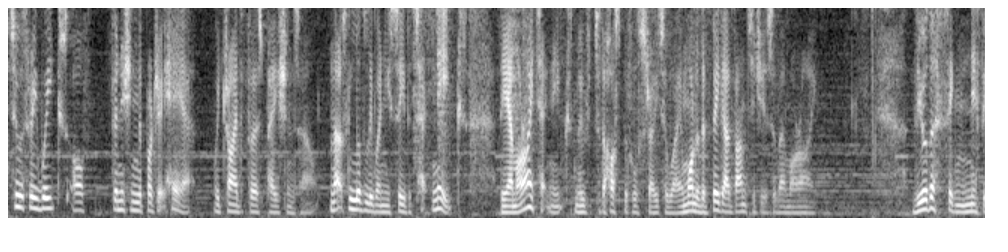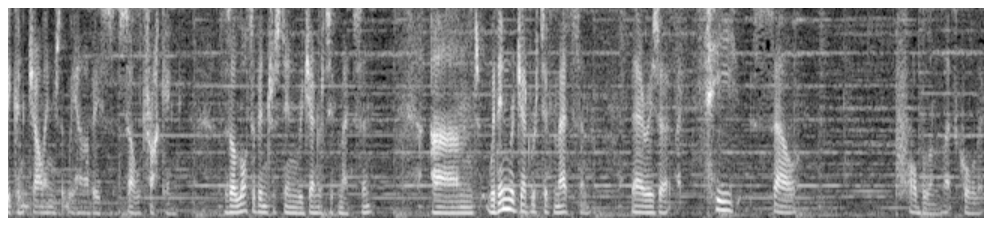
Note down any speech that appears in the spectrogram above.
two or three weeks of finishing the project here, we tried the first patients out. And that's lovely when you see the techniques the MRI techniques moved to the hospital straight away and one of the big advantages of MRI. The other significant challenge that we have is cell tracking. There's a lot of interest in regenerative medicine and within regenerative medicine there is a, a T cell problem, let's call it.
